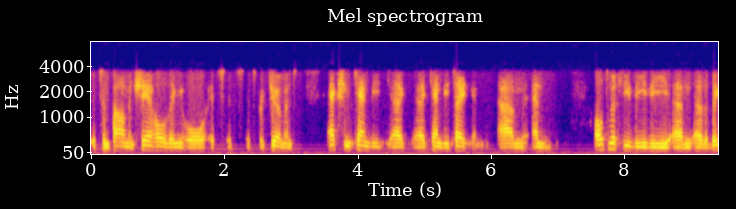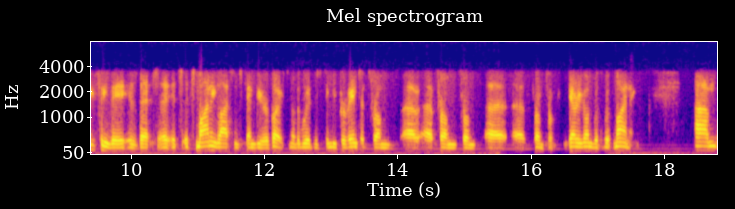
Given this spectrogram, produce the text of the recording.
its empowerment shareholding or its its its procurement, action can be uh, uh, can be taken. Um, and ultimately, the the um, uh, the big thing there is that uh, its its mining license can be revoked. In other words, it can be prevented from uh, uh, from from, uh, from from carrying on with with mining. Um,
